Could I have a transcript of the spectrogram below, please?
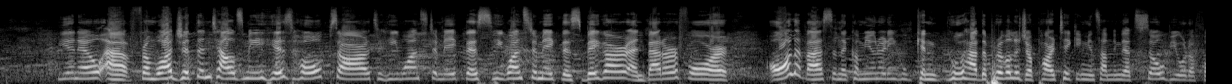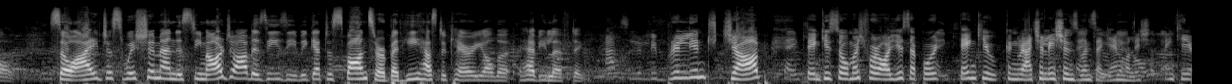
you know, uh, from what Jitin tells me, his hopes are to he wants to make this he wants to make this bigger and better for all of us in the community who can who have the privilege of partaking in something that's so beautiful. So I just wish him and his team. Our job is easy. We get to sponsor, but he has to carry all the heavy lifting. Absolutely brilliant job. Thank you. Thank you so much for all your support. Thank you. Congratulations once you again, again. Malaysia. Thank you.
